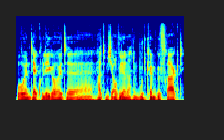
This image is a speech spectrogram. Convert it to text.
Und der Kollege heute äh, hat mich auch wieder nach einem Bootcamp gefragt.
